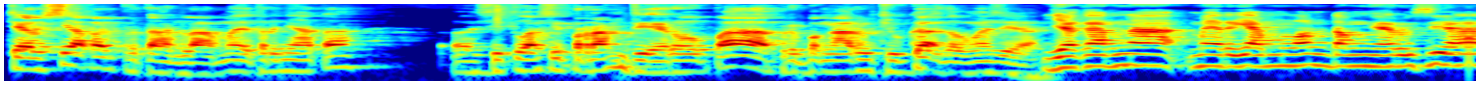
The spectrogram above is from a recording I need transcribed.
Chelsea akan bertahan lama ya ternyata eh, situasi perang di Eropa berpengaruh juga toh mas ya Ya karena meriam lontongnya Rusia.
